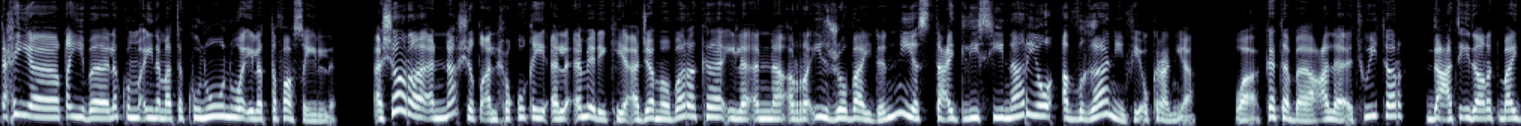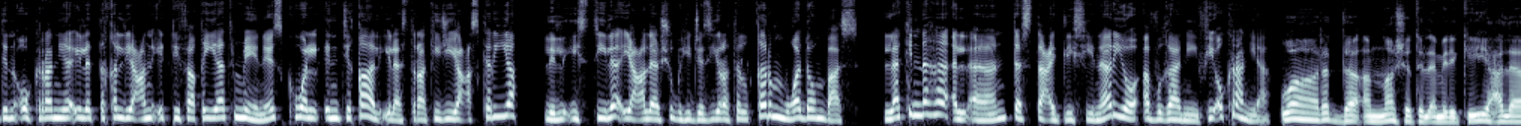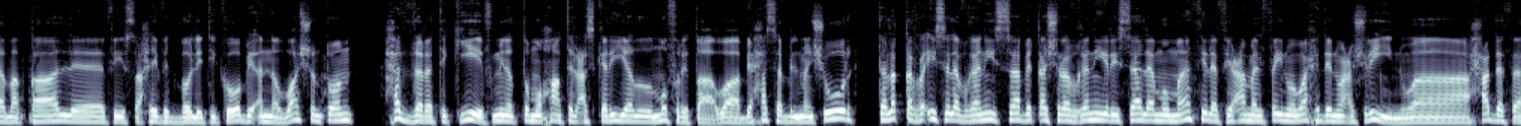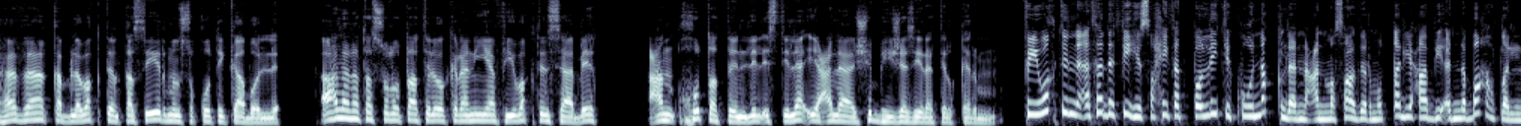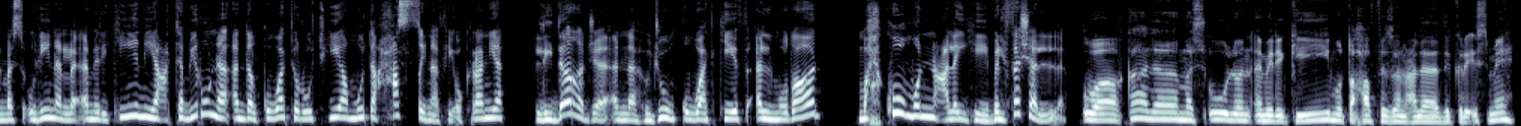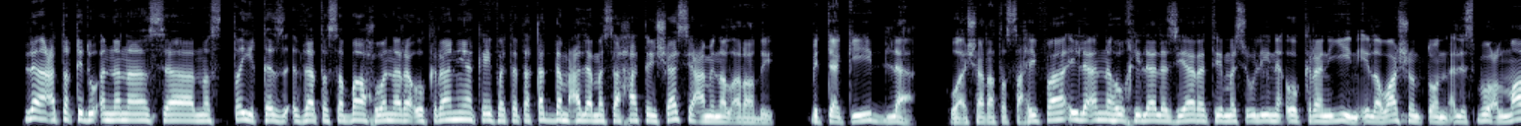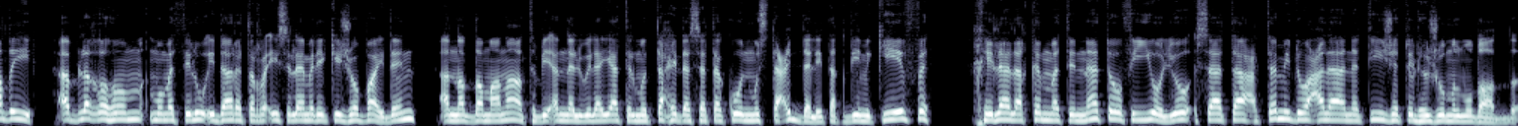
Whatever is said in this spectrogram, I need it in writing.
تحية طيبة لكم أينما تكونون وإلى التفاصيل. أشار الناشط الحقوقي الأمريكي أجام مباركة إلى أن الرئيس جو بايدن يستعد لسيناريو أفغاني في أوكرانيا وكتب على تويتر دعت إدارة بايدن أوكرانيا إلى التخلي عن اتفاقيات مينسك والانتقال إلى استراتيجية عسكرية للاستيلاء على شبه جزيرة القرم ودونباس لكنها الآن تستعد لسيناريو أفغاني في أوكرانيا ورد الناشط الأمريكي على مقال في صحيفة بوليتيكو بأن واشنطن حذرت كييف من الطموحات العسكرية المفرطة وبحسب المنشور تلقى الرئيس الأفغاني السابق أشرف غني رسالة مماثلة في عام 2021 وحدث هذا قبل وقت قصير من سقوط كابول. أعلنت السلطات الأوكرانية في وقت سابق عن خطط للاستيلاء على شبه جزيرة القرم. في وقت أفادت فيه صحيفة بوليتيكو نقلا عن مصادر مطلعة بأن بعض المسؤولين الأمريكيين يعتبرون أن القوات الروسية متحصنة في أوكرانيا لدرجة أن هجوم قوات كييف المضاد محكوم عليه بالفشل. وقال مسؤول أمريكي متحفظا على ذكر اسمه: لا أعتقد أننا سنستيقظ ذات صباح ونرى أوكرانيا كيف تتقدم على مساحات شاسعة من الأراضي. بالتأكيد لا. وأشارت الصحيفة إلى أنه خلال زيارة مسؤولين أوكرانيين إلى واشنطن الأسبوع الماضي أبلغهم ممثلو إدارة الرئيس الأمريكي جو بايدن أن الضمانات بأن الولايات المتحدة ستكون مستعدة لتقديم كييف خلال قمة الناتو في يوليو ستعتمد على نتيجة الهجوم المضاد.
